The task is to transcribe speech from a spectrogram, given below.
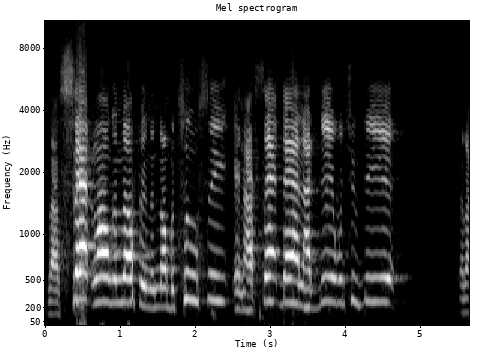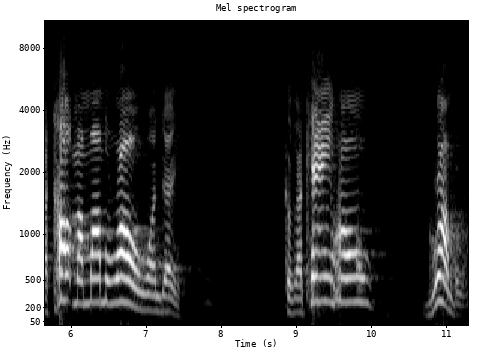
And I sat long enough in the number two seat, and I sat there and I did what you did, and I caught my mama wrong one day. Because I came home grumbling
